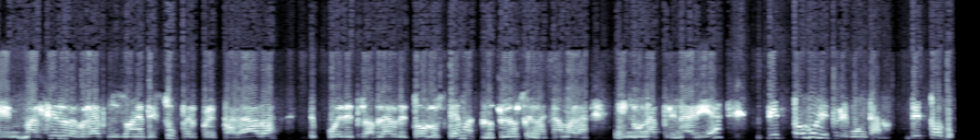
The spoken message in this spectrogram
Eh, Marcelo Ebrard pues, es una gente súper preparada, que puede pues, hablar de todos los temas, lo tuvimos en la Cámara en una plenaria, de todo le preguntaron, de todo.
